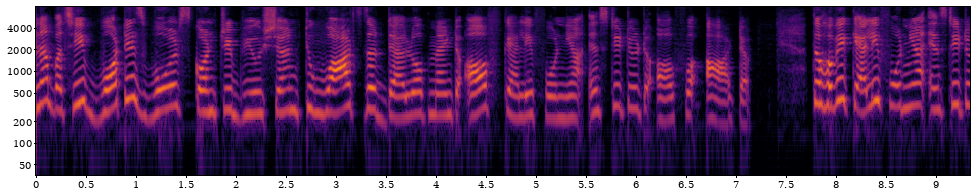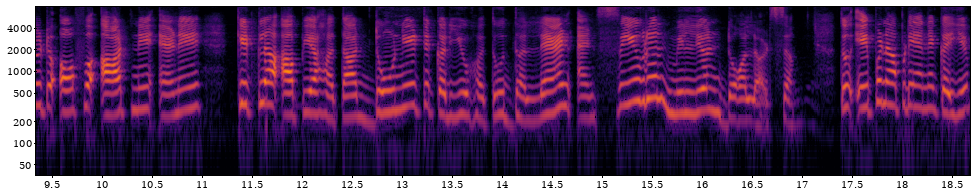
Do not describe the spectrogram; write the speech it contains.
એના પછી what is Walt's contribution towards the development of California Institute of Art તો હવે કેલિફોર્નિયા ઇન્સ્ટિટ્યૂટ ઓફ આર્ટને એણે કેટલા આપ્યા હતા? ડોનેટ કર્યું હતું the land and several million dollars તો એ પણ આપણે એને કહીએ.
